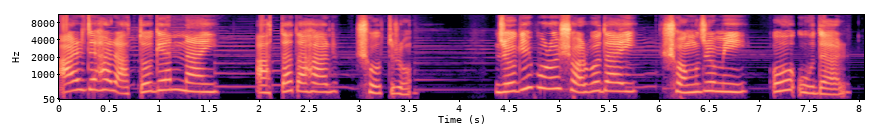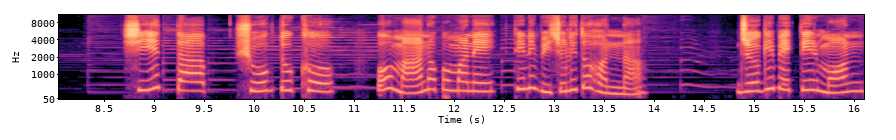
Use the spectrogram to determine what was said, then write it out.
আর যাহার আত্মজ্ঞান নাই, আত্মা তাহার শত্রু। যোগী পুরুষ সর্বদাই সংযমী ও উদার। শীত, তাপ, সুখ, দুঃখ ও মান অপমানে তিনি বিচলিত হন না। যোগী ব্যক্তির মন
